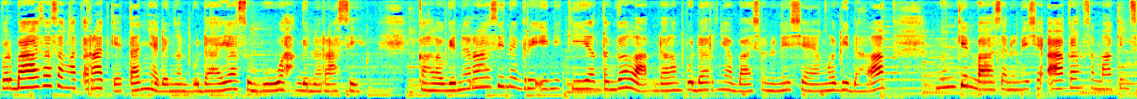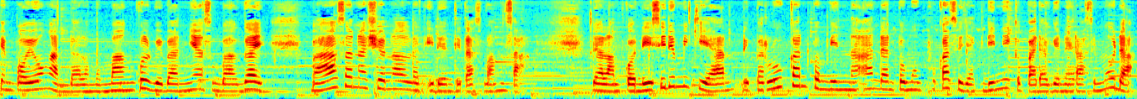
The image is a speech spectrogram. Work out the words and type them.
Berbahasa sangat erat kaitannya dengan budaya sebuah generasi. Kalau generasi negeri ini kian tenggelam dalam pudarnya bahasa Indonesia yang lebih dalam, mungkin bahasa Indonesia akan semakin sempoyongan dalam memangkul bebannya sebagai bahasa nasional dan identitas bangsa. Dalam kondisi demikian, diperlukan pembinaan dan pemupukan sejak dini kepada generasi muda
